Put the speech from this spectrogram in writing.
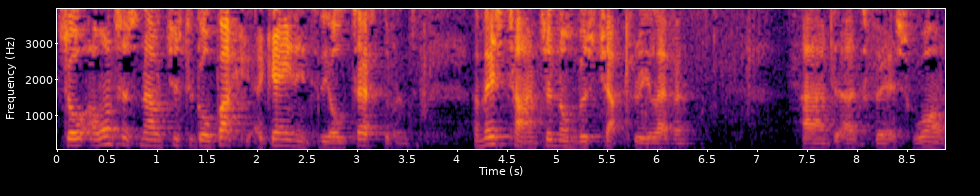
So I want us now just to go back again into the Old Testament, and this time to Numbers chapter 11 and at verse 1.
